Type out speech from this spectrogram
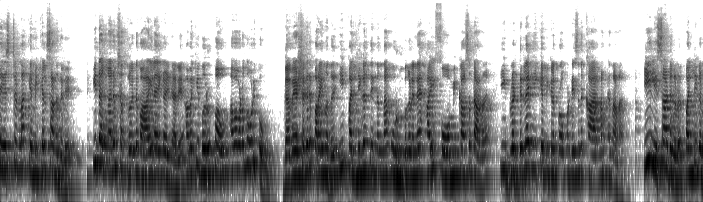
ടേസ്റ്റ് ഉള്ള കെമിക്കൽസ് ആണ് ഇതിൽ. ഇതെങ്ങാനും ശത്രുവിന്റെ വായിലായി കഴിഞ്ഞാൽ അവയ്ക്ക് വെറുപ്പാവും അവ അവിടെ നിന്ന് ഓടിപ്പോകും. ഗവേഷകർ പറയുന്നത് ഈ പല്ലികൾ തിന്നുന്ന ഉറുമ്പുകളിലെ ഹൈ ഫോമിക് ആസിഡ് ആണ് ഈ ബ്ലഡിലെ ഈ കെമിക്കൽ പ്രോപ്പർട്ടീസിന് കാരണം എന്നാണ്. ഈ ലിസാർഡുകൾ പല്ലികൾ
